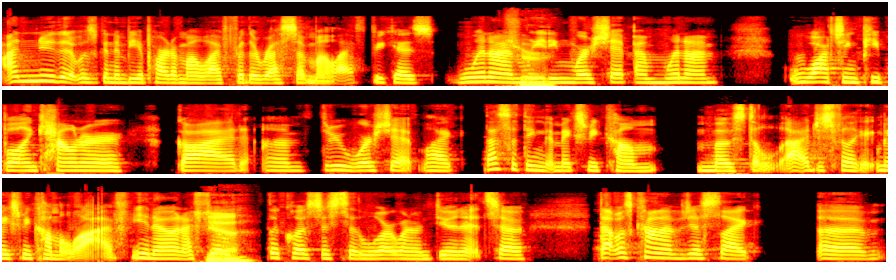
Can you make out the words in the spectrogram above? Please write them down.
I knew that it was going to be a part of my life for the rest of my life because when I'm Sure. leading worship and when I'm watching people encounter God um, through worship, like that's the thing that makes me come most. Al- I just feel like it makes me come alive, you know, and I feel Yeah. the closest to the Lord when I'm doing it. So that was kind of just like um,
